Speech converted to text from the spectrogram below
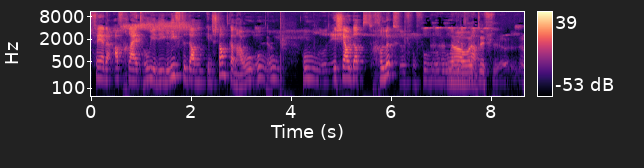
verder afglijdt, hoe je die liefde dan in stand kan houden. Hoe, hoe, hoe, hoe is jou dat gelukt? Of, of hoe, hoe, hoe heb je dat nou, gedaan? het is, eh,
